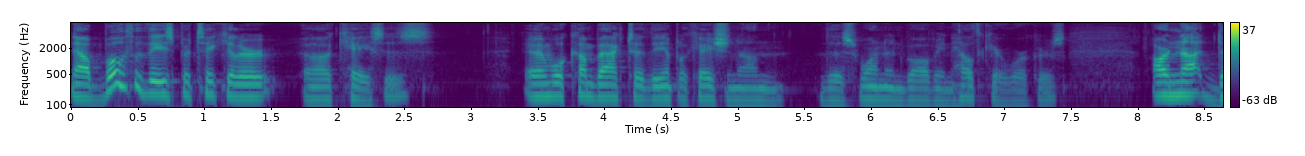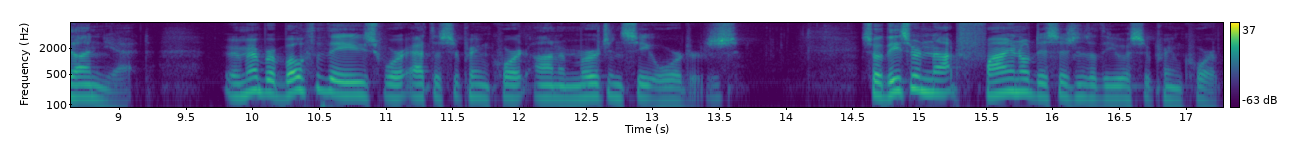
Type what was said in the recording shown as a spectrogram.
Now, both of these particular uh, cases, and we'll come back to the implication on this one involving healthcare workers, are not done yet. Remember, both of these were at the Supreme Court on emergency orders. So these are not final decisions of the U.S. Supreme Court.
